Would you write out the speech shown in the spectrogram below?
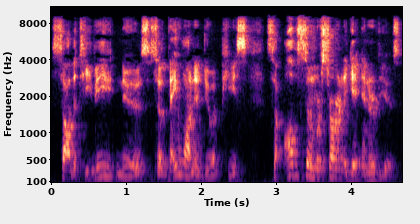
saw the TV news. So they wanted to do a piece. So all of a sudden we're starting to get interviews.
